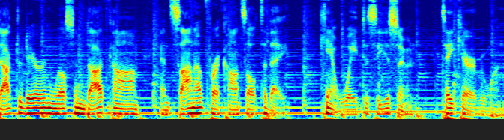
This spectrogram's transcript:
drdarrenwilson.com, and sign up for a consult today. Can't wait to see you soon. Take care, everyone.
